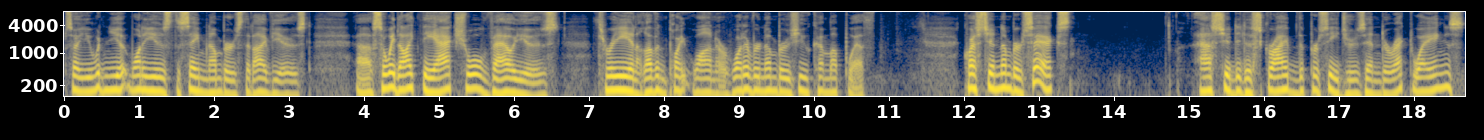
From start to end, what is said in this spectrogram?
So you wouldn't want to use the same numbers that I've used. Uh, so we'd like the actual values, 3 and 11.1 or whatever numbers you come up with. Question number 6 asks you to describe the procedures in direct weighings.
